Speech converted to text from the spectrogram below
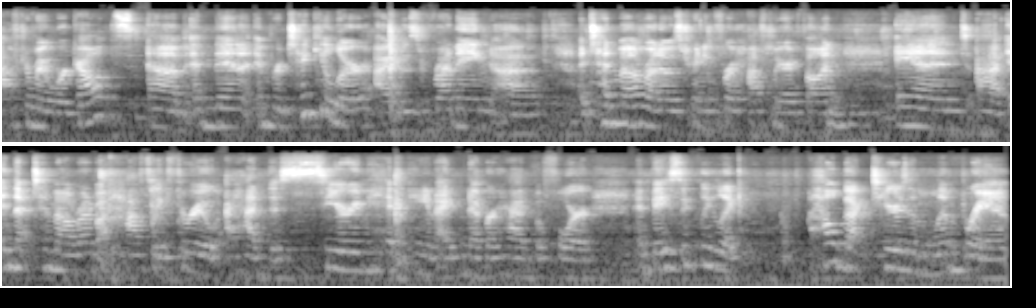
after my workouts. Um, and then in particular, I was running uh, a 10 mile run. I was training for a half marathon. And uh, in that 10 mile run, about halfway through, I had this searing hip pain I'd never had before. And basically, like, held back tears and limp ran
